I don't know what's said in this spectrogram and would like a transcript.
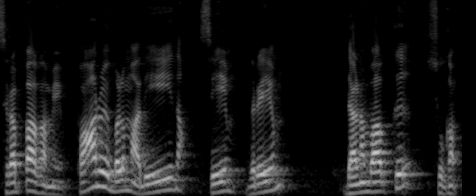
சிறப்பாக அமையும். பார்வை பலம் அதே தான் சேம் விரயம் தனவாக்கு சுகம்.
